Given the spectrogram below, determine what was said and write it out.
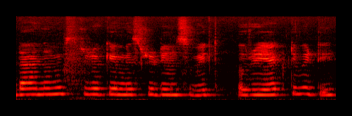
Dynamic stereochemistry deals with reactivity.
